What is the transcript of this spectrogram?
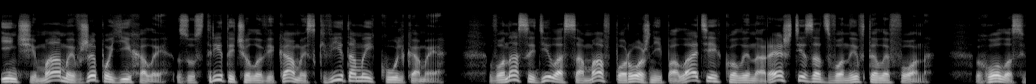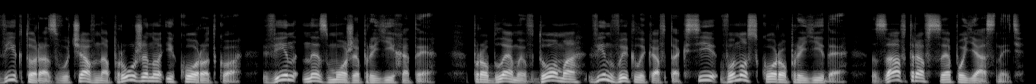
Інші мами вже поїхали зустріти чоловіками з квітами й кульками. Вона сиділа сама в порожній палаті, коли нарешті задзвонив телефон. Голос Віктора звучав напружено і коротко. Він не зможе приїхати. Проблеми вдома, він викликав таксі, воно скоро приїде. Завтра все пояснить.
